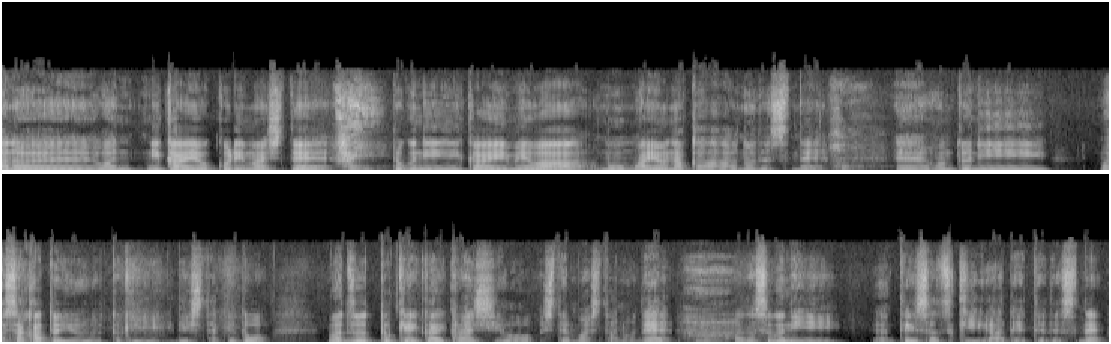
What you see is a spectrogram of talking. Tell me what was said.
あのえーは2回起こりまして、はい。特に2回目はもう真夜中のですねえー本当にまさかという時でしたけど、まあ、ずっと警戒監視をしてましたので、あのすぐに偵察機が出てですね、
